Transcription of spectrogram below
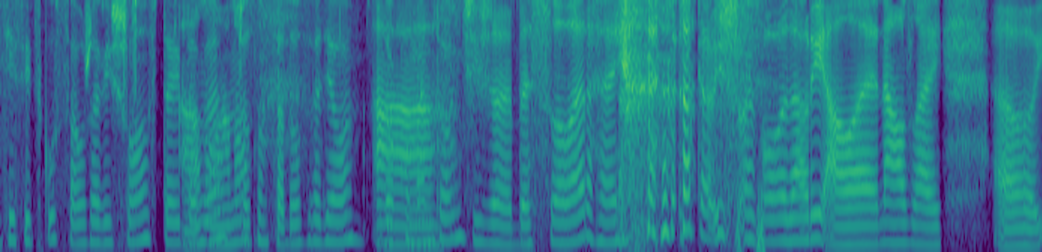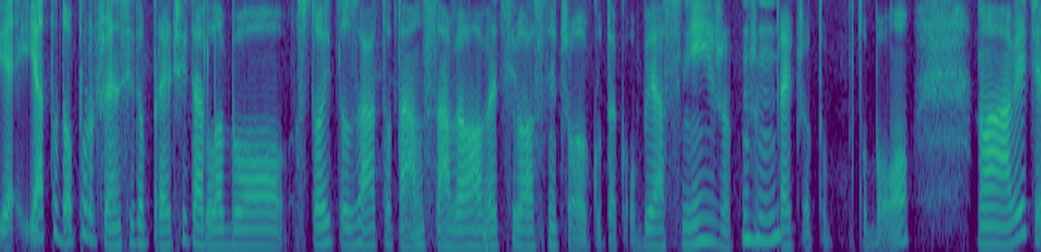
30 tisíc kusov že vyšlo v tej dobe, áno, čo som sa dozvedela z a, dokumentov. Čiže bestseller, hej, dneska by sme povedali, ale naozaj uh, ja to doporučujem si to prečítať, lebo stojí to za to, tam sa veľa vecí vlastne človeku tak objasní, že, mm-hmm. že mhm. prečo to, to bolo. No a viete,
